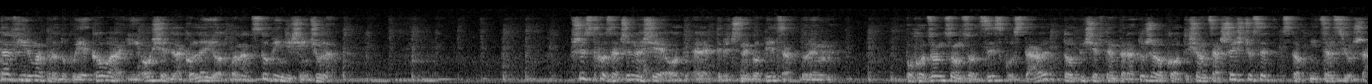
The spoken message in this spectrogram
Ta firma produkuje koła i osie dla kolei od ponad 150 lat. Wszystko zaczyna się od elektrycznego pieca, w którym pochodzącą z odzysku stal topi się w temperaturze około 1600 stopni Celsjusza.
